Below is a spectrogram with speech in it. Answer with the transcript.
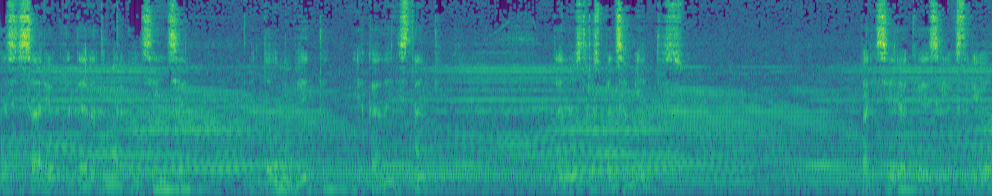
Necesario aprender a tomar conciencia en todo momento y a cada instante de nuestros pensamientos. Pareciera que es el exterior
